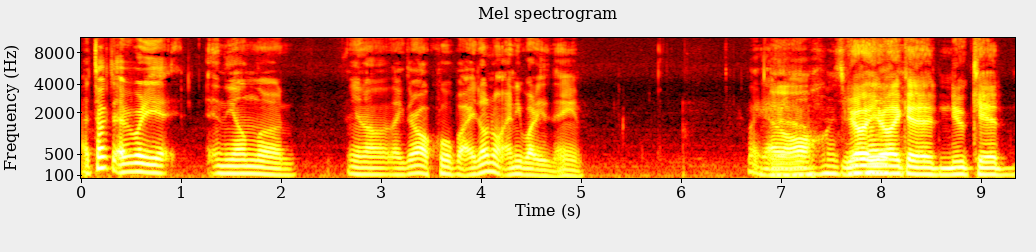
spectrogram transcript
I talked to everybody in the unload, you know, like they're all cool, but I don't know anybody's name. Like at all. It's You're you're like a new kid,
